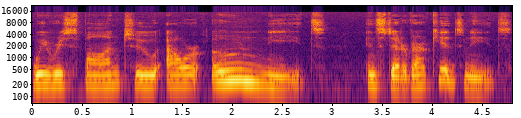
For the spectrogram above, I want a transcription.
we respond to our own needs instead of our kids' needs.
